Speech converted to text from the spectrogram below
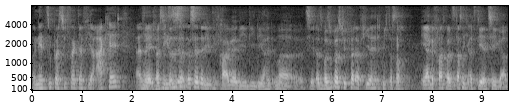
und jetzt Super Street Fighter 4 Arcade? Also ja, ich weiß nicht, das ist, das ist ja die, die Frage, die, die, die halt immer äh, zählt. Also bei Super Street Fighter 4 hätte ich mich das noch eher gefragt, weil es das nicht als DLC gab.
